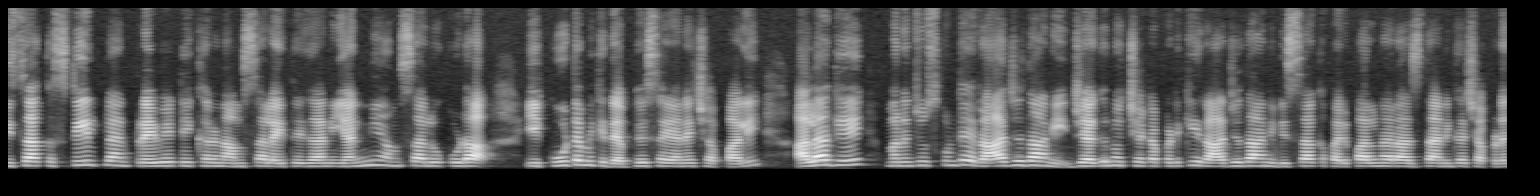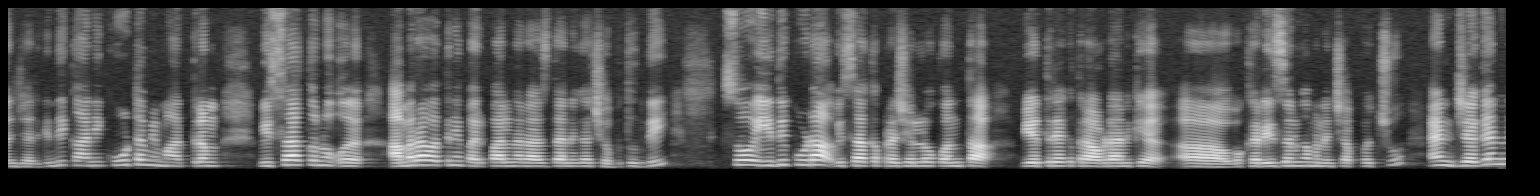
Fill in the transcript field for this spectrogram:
విశాఖ స్టీల్ ప్లాంట్ ప్రైవేటీకరణ అంశాలు అయితే కానీ అన్ని అంశాలు కూడా ఈ కూటమికి దెబ్బేశాయనే చెప్పాలి. అలాగే మనం చూసుకుంటే రాజధాని జగన్ వచ్చేటప్పటికి రాజధాని విశాఖ పరిపాలనా రాజధానిగా చెప్పడం జరిగింది. కానీ కూటమి మాత్రం విశాఖను అమరావతిని పరిపాలనా రాజధానిగా చెబుతుంది. సో ఇది కూడా విశాఖ ప్రజల్లో కొంత వ్యతిరేకత రావడానికి ఒక రీజన్గా మనం చెప్పొచ్చు. అండ్ జగన్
